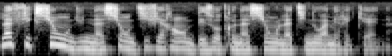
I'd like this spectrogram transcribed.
la fiction d'une nation différente des autres nations latino-américaines.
